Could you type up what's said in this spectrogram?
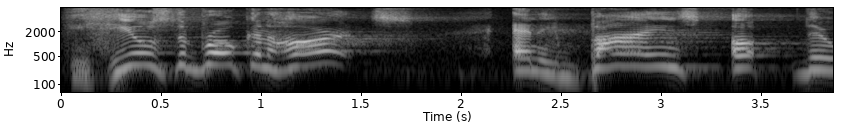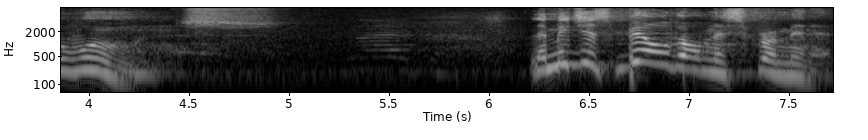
He heals the broken hearts, and He binds up their wounds. Let me just build on this for a minute.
